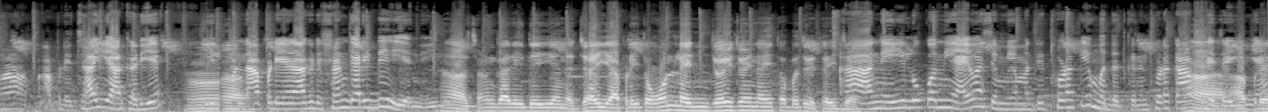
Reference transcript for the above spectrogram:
હા આપણે જઈએ આ ઘડીએ. પણ આપણે આગળ શણગારી દઈએ ને હા શણગારી દઈએ ને જઈએ આપણે તો ઓનલાઈન જોઈ જોઈને ઈ તો બધું થઈ હા અને એ લોકો ની આવ્યા છે મેં એમાંથી થોડાક એ મદદ કરે થોડાક આપણે જઈએ આપણે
